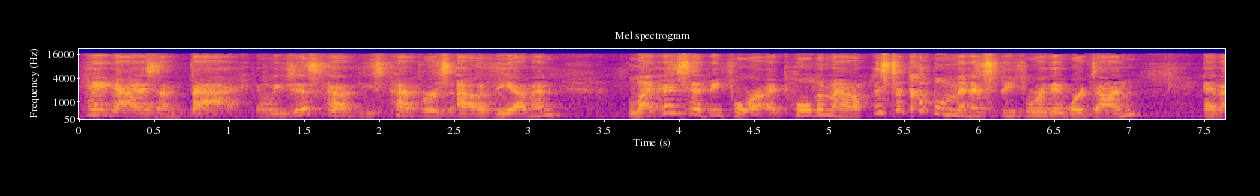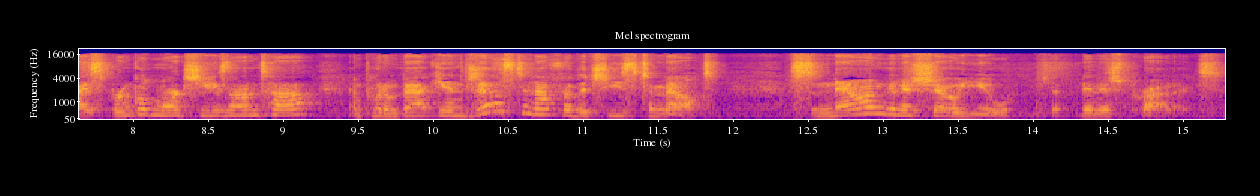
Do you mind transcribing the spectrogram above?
Hey guys, I'm back, and we just got these peppers out of the oven. Like I said before, I pulled them out just a couple minutes before they were done, and I sprinkled more cheese on top and put them back in just enough for the cheese to melt. So now I'm going to show you the finished product.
